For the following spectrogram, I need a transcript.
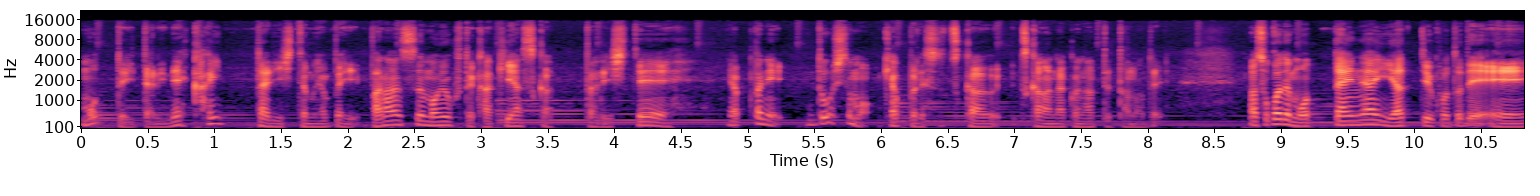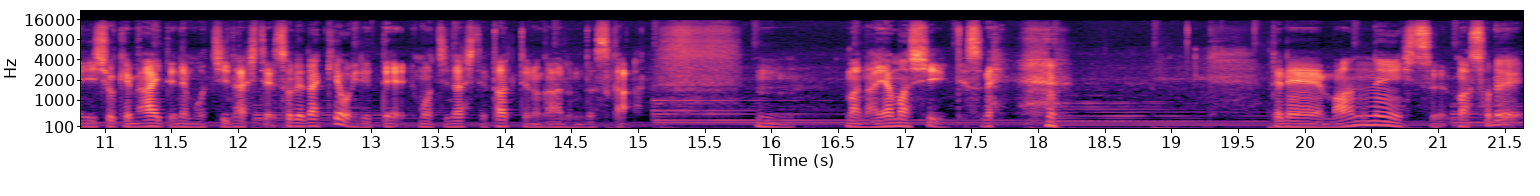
持っていたりね書いたりしてもやっぱりバランスも良くて書きやすかったりしてやっぱりどうしてもキャップレス使う使わなくなってたのでまあ、そこでもったいないやっていうことで、えー、一生懸命あえてね持ち出してそれだけを入れて持ち出してたっていうのがあるんですが、うん、まあ悩ましいですね。でね万年筆まあそれ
